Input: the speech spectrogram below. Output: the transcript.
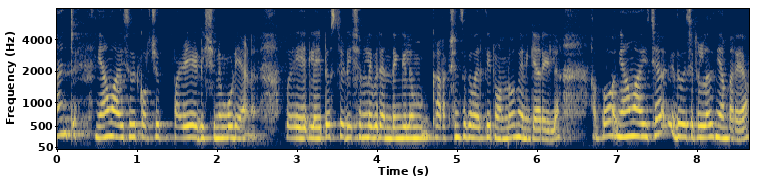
ആൻഡ് ഞാൻ വായിച്ചത് കുറച്ച് പഴയ എഡിഷനും കൂടിയാണ്. അപ്പോൾ ലേറ്റസ്റ്റ് എഡിഷനിൽ ഇവർ എന്തെങ്കിലും കറക്ഷൻസ് ഒക്കെ വരുത്തിയിട്ടുണ്ടോ എന്ന് എനിക്കറിയില്ല. അപ്പോൾ ഞാൻ വായിച്ച ഇത് വെച്ചിട്ടുള്ളത് ഞാൻ പറയാം.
